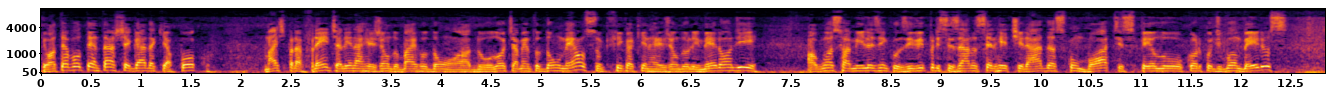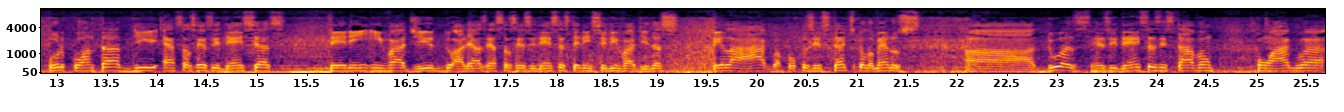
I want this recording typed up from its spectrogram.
eu até vou tentar chegar daqui a pouco, mais para frente, ali na região do bairro Dom, do loteamento Dom Nelson, que fica aqui na região do Limeiro, onde Algumas famílias, inclusive, precisaram ser retiradas com botes pelo Corpo de Bombeiros por conta de essas residências terem invadido, aliás, essas residências terem sido invadidas pela água. Há poucos instantes, pelo menos ah, duas residências estavam com água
